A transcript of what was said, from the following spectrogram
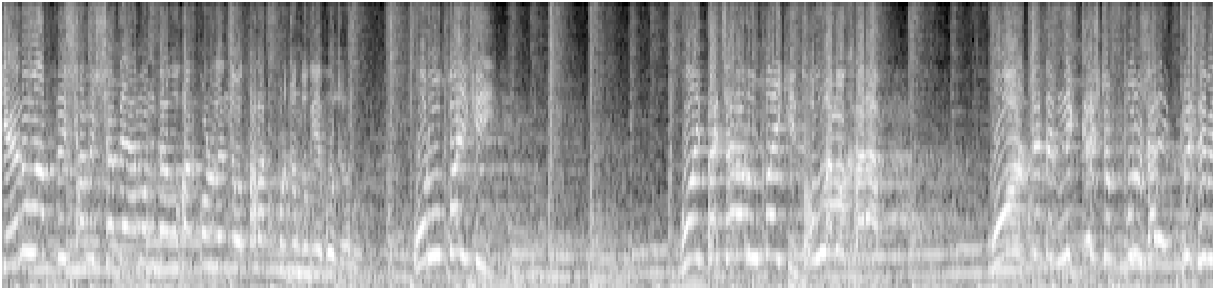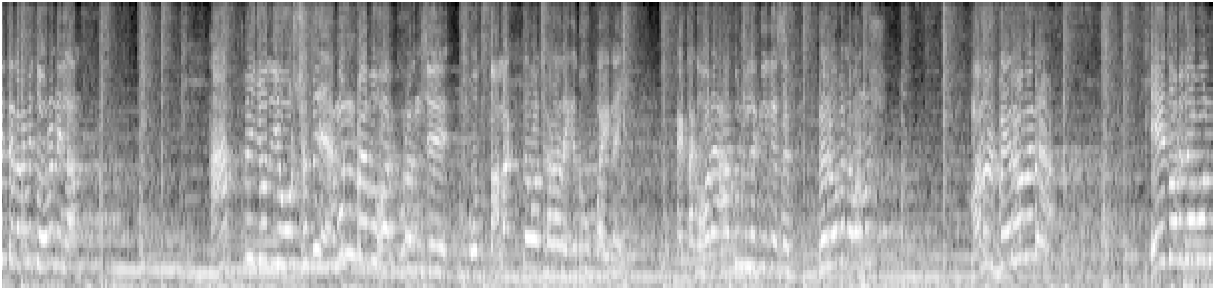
কেন আপনি স্বামীর সাথে এমন ব্যবহার করলেন যে ও তালাক পর্যন্ত গিয়ে বোঝাবো ওর উপায় কি? ওই বেচারার উপায় কি? ধরলামও খারাপ। ওর যেতে নিকৃষ্ট পুরুষ আর এই পৃথিবীতে আমি ধরে নিলাম। আপনি যদি ওর সাথে এমন ব্যবহার করেন যে ও তালাক দেওয়া ছাড়া রেখে উপায় নাই। একটা ঘরে আগুন লেগে গেছে। বের হবে না মানুষ? মানুষ বের হবে না? এই দরজা বন্ধ,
